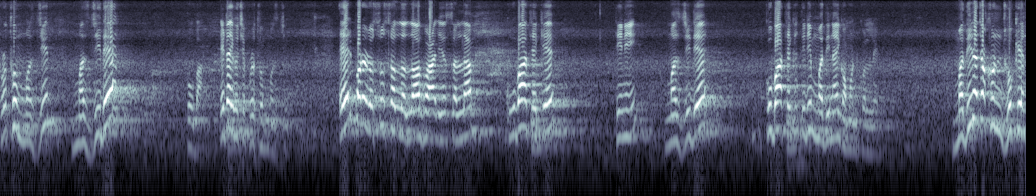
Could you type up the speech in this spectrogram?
প্রথম মসজিদ মসজিদে কুবা। এটাই হচ্ছে প্রথম মসজিদ। এরপরে রসুল সাল্লাহ আলী সাল্লাম কুবা থেকে তিনি মসজিদে কুবা থেকে তিনি মদিনায় গমন করলেন। মদিনা যখন ঢোকেন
